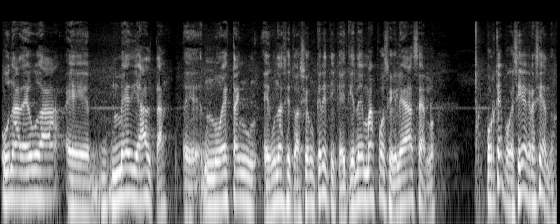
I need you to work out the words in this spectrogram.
una deuda eh, media alta, eh, no está en, una situación crítica y tiene más posibilidad de hacerlo, ¿por qué? Porque sigue creciendo.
